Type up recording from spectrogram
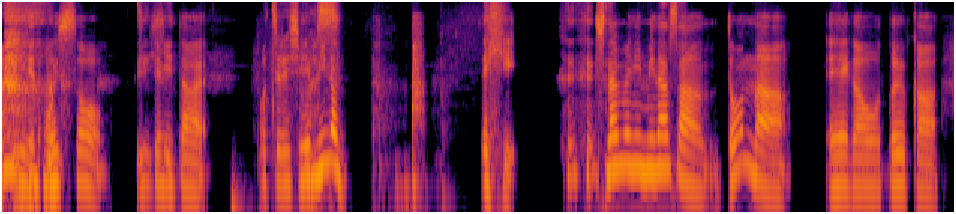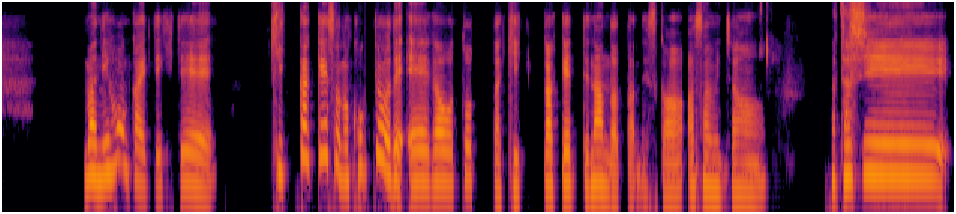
いいね、美味しそう。行ってみたい。お連れします。えみんな、あぜひ。ちなみに皆さん、どんな映画をというか、まあ、日本帰ってきて、きっかけ、その故郷で映画を撮ったきっかけって何だったんですか、あさみちゃん。私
